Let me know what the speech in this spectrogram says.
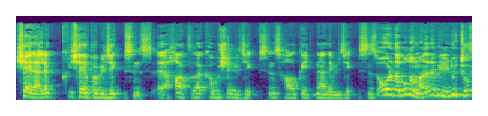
şeylerle şey yapabilecek misiniz? E, halkla kavuşabilecek misiniz? Halkı ikna edebilecek misiniz? Orada bulunmaları bir lütuf.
